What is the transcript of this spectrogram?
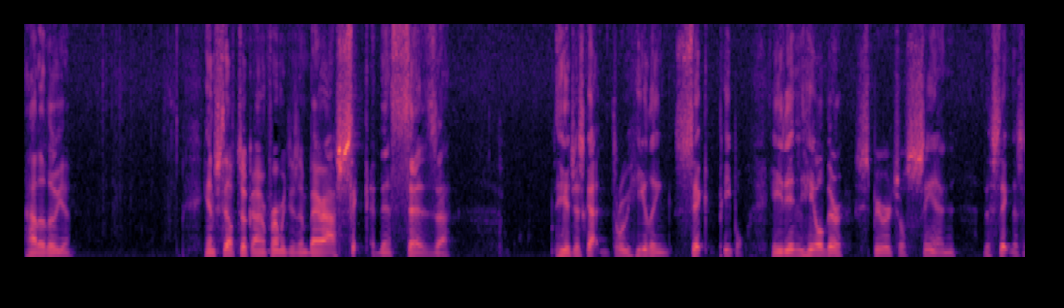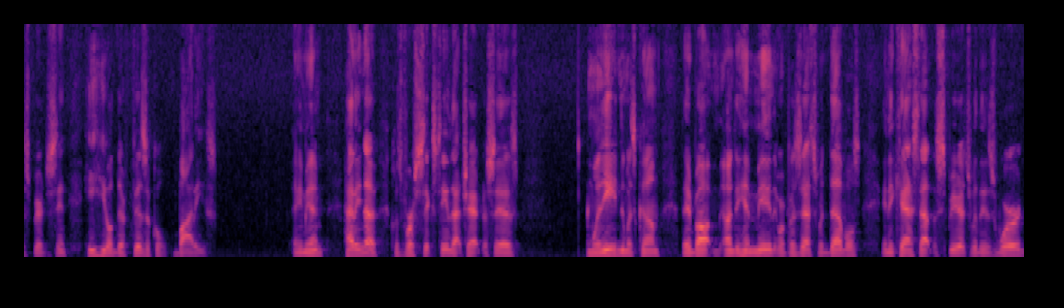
Hallelujah. Himself took our infirmities and bare our sicknesses. He had just got through healing sick people. He didn't heal their spiritual sin, the sickness of spiritual sin. He healed their physical bodies. Amen? How do you know? Because verse 16 of that chapter says, when evening was come, they brought unto him many that were possessed with devils, and he cast out the spirits with his word,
